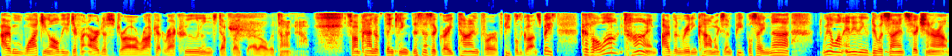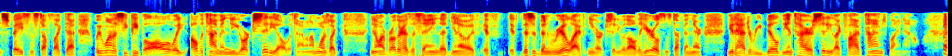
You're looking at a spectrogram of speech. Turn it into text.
I'm watching all these different artists draw Rocket Raccoon and stuff like that all the time now. So I'm kind of thinking this is a great time for people to go out in space because a long time I've been reading comics and people say, nah, we don't want anything to do with science fiction or out in space and stuff like that. We want to see people all the way all the time in New York City all the time, and I'm always like, you know, my brother has a saying that you know if if if this had been real life New York City with all the heroes and stuff in there, you'd had to rebuild the entire city like five times by now.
